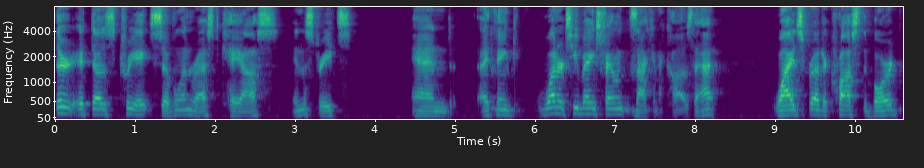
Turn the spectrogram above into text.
There, it does create civil unrest, chaos in the streets, and I think one or two banks failing is not going to cause that. Widespread across the board,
